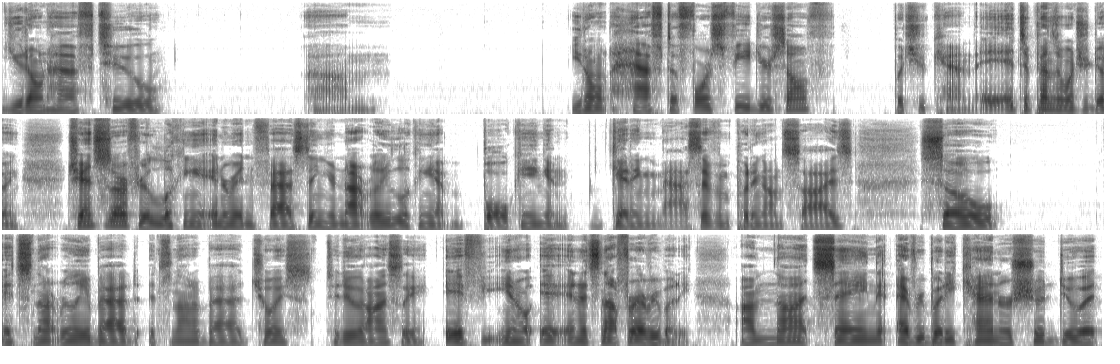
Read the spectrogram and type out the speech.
you don't have to um you don't have to force feed yourself, but you can. It depends on what you're doing. Chances are if you're looking at intermittent fasting, you're not really looking at bulking and getting massive and putting on size. So it's not really a bad it's not a bad choice to do honestly if you know it, and it's not for everybody i'm not saying that everybody can or should do it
